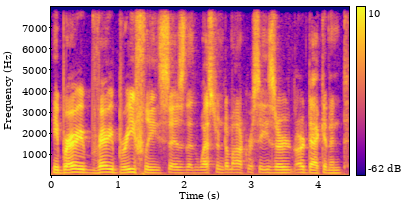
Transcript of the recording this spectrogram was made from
He very very briefly says that Western democracies are, are decadent,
